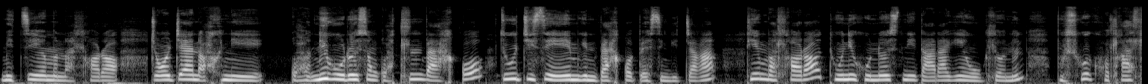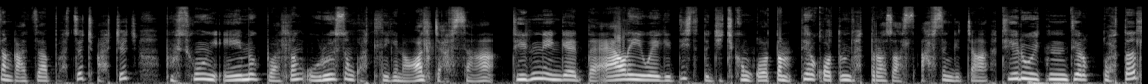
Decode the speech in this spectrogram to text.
мэдсэн юм нь болохоор Georgian охины нэг өрөөсөн гутал нь байхгүй, зүүжисэн эмэг нь байхгүй байсан гэж байгаа. Тийм болохоор түүний хөнөөсний дараагийн өглөө нь бүсгүйг хулгайлан газаа буцаж очиж бүсгүйн эмэг болон өрөөсөн гутлыг нь олж авсан. Тэр нь ингээд alleyway гэдэг чинь жижигхэн гудам. Тэр гудам дотроос авсан гэж байгаа. Тэр үед нь тэр гутал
